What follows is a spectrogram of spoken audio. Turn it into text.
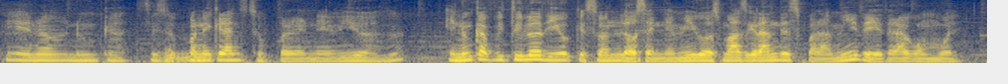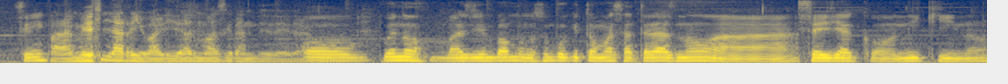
Sí, no, nunca. Se supone que eran super enemigos, ¿no? En un capítulo digo que son los enemigos más grandes para mí de Dragon Ball. Sí. Para mí es la rivalidad más grande de Dragon O Ball. bueno, más bien vámonos un poquito más atrás, ¿no? A Seiya con Nikki, ¿no?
